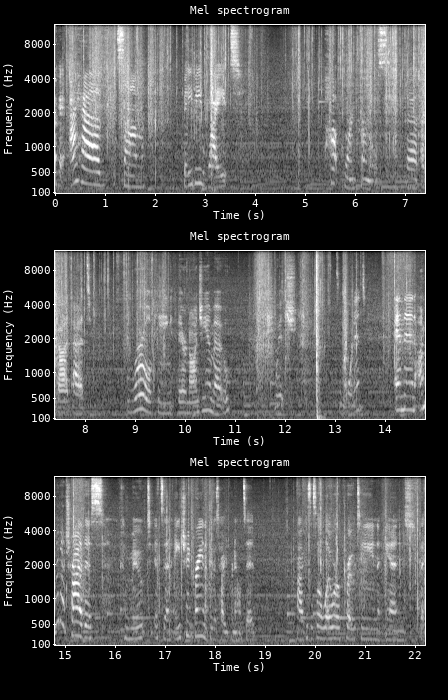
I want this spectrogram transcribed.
Okay, I have some baby white popcorn kernels that I got at Rural King. They're non-GMO, which important. And then I'm gonna try this kamut. It's an ancient grain, I think that's how you pronounce it. Because uh, it's a lower protein and that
